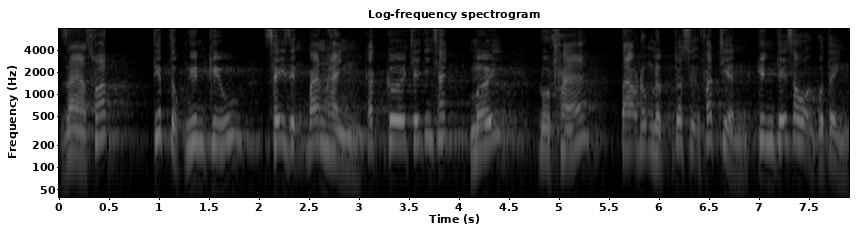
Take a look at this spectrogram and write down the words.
ra soát tiếp tục nghiên cứu, xây dựng ban hành các cơ chế chính sách mới, đột phá, tạo động lực cho sự phát triển kinh tế xã hội của tỉnh.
